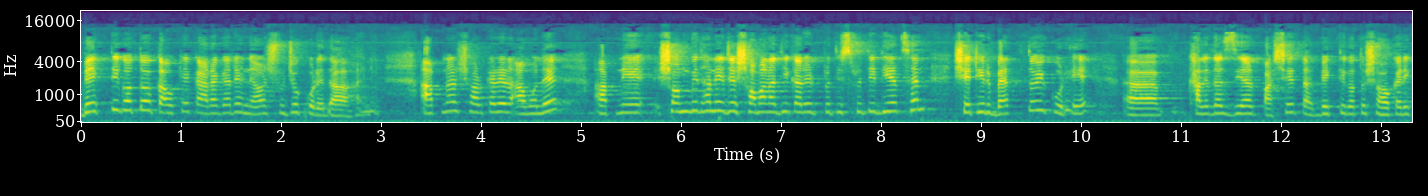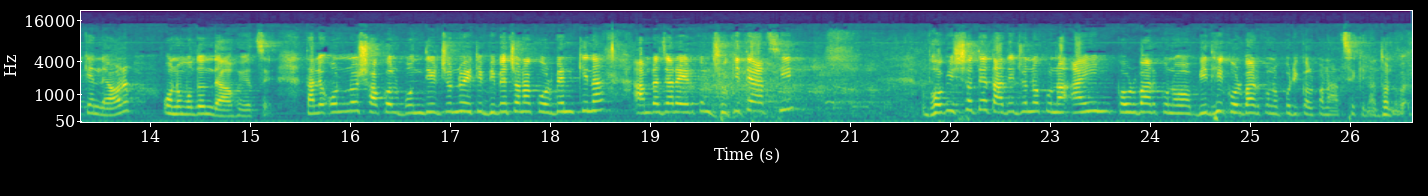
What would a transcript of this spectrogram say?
ব্যক্তিগত কাউকে কারাগারে নেওয়ার সুযোগ করে দেওয়া হয়নি। আপনার সরকারের আমলে আপনি সংবিধানে যে সমানাধিকারের প্রতিশ্রুতি দিয়েছেন, সেটির ব্যত্যয় করে খালেদা জিয়ার পাশে তার ব্যক্তিগত সহকারীকে নেওয়ার অনুমোদন দেওয়া হয়েছে। তাহলে অন্য সকল বন্দির জন্য এটি বিবেচনা করবেন কিনা? আমরা যারা এরকম ঝুঁকিতে আছি ভবিষ্যতে তাদের জন্য কোনো আইন করবার কোনো বিধি করবার কোনো পরিকল্পনা আছে কিনা? ধন্যবাদ।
